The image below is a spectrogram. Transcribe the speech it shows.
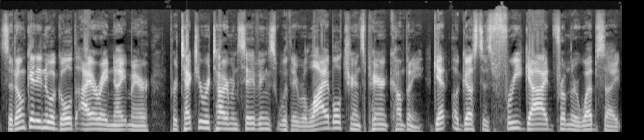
So don't get into a gold IRA nightmare. Protect your retirement savings with a reliable, transparent company. Get Augusta's free guide from their website.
